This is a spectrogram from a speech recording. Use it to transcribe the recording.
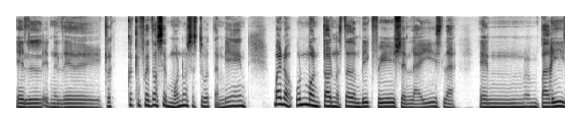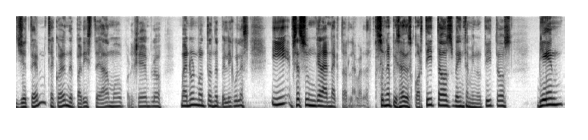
el, en el de, creo, que fue 12 monos, estuvo también. Bueno, un montón, ha estado en Big Fish, en La Isla, en Paris Je ¿se acuerdan de París Te Amo, por ejemplo? Bueno, un montón de películas. Y pues, es un gran actor, la verdad. Son episodios cortitos, 20 minutitos. Bien,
